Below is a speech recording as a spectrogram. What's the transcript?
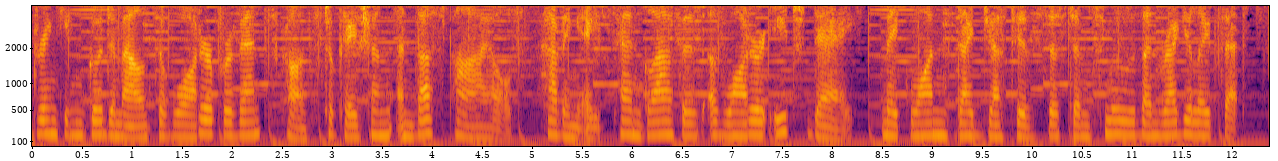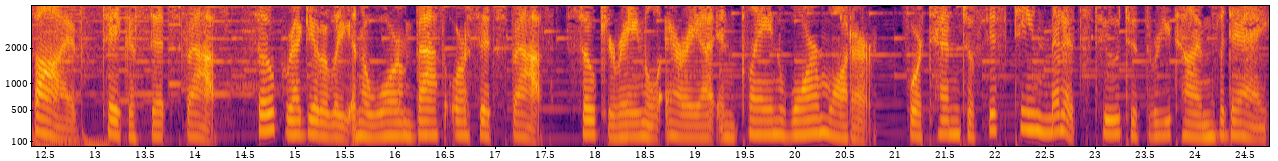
Drinking good amounts of water prevents constipation and thus piles. Having 8-10 glasses of water each day, make one's digestive system smooth and regulates it. 5. Take a sitz bath. Soak regularly in a warm bath or sitz bath. Soak your anal area in plain warm water, for 10 to 15 minutes 2 to 3 times a day.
